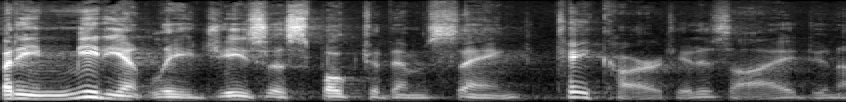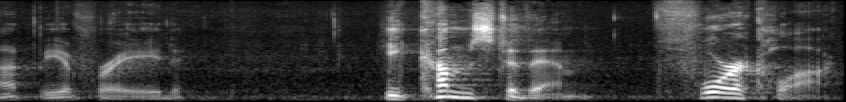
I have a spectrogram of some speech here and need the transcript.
But immediately Jesus spoke to them, saying, Take heart, it is I, do not be afraid. He comes to them, four o'clock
